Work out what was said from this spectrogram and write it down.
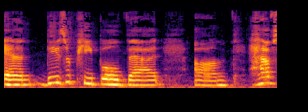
And these are people that. Um, have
